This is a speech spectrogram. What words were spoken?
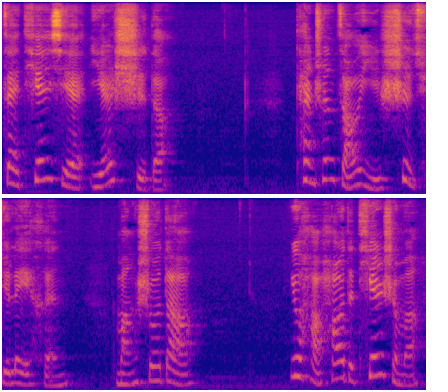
再添些也使得。”探春早已拭去泪痕，忙说道：“又好好的添什么？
